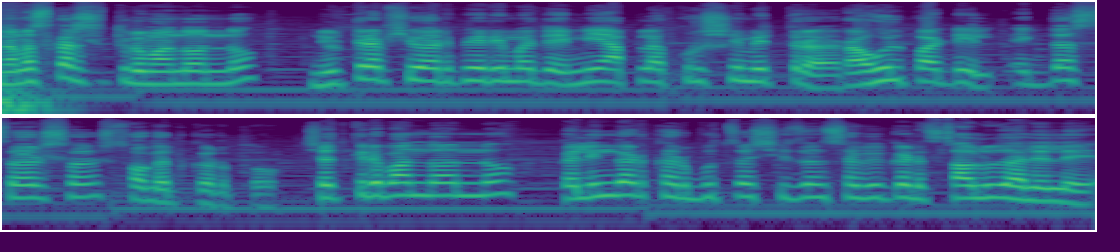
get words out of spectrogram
नमस्कार शेतकरी बांधवांनो. न्यूट्रॅप शिवार फेरीमध्ये मी आपला कृषी मित्र राहुल पाटील एकदा सहर्ष स्वागत करतो. शेतकरी बांधवांनो कलिंगड खरबूजचं सीझन सगळीकडे चालू झालेलं आहे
